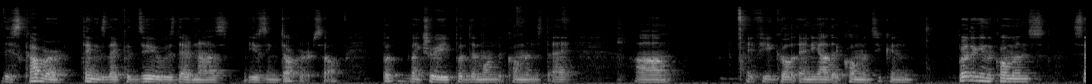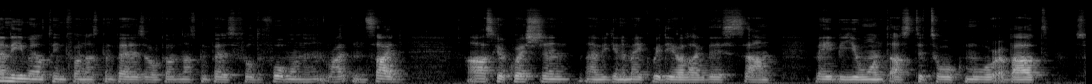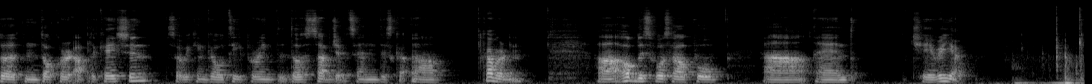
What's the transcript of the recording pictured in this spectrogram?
discover things they could do with their NAS using Docker. So, but make sure you put them on the comments there. Um, if you got any other comments, you can put it in the comments send an email to info Compares or go to Compares, fill the form on the right hand side, ask your question, and we're gonna make video like this. Um, maybe you want us to talk more about certain Docker application, so we can go deeper into those subjects and discuss, uh, cover them. Uh, I hope this was helpful, uh, and cheerio.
